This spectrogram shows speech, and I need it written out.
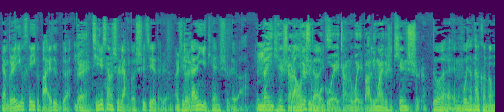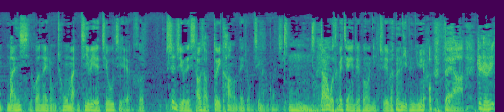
两个人，一个黑一个白，对不对？对，其实像是两个世界的人，而且是单翼天使，对吧？单翼天使，然后一个是魔鬼，长着尾巴，另外一个是天使。对，我想他可能蛮喜欢那种充满激烈纠结和。甚至有点小小对抗的那种情感关系。嗯，当然，我特别建议这朋友你直接问问你的女友。对啊，这只是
